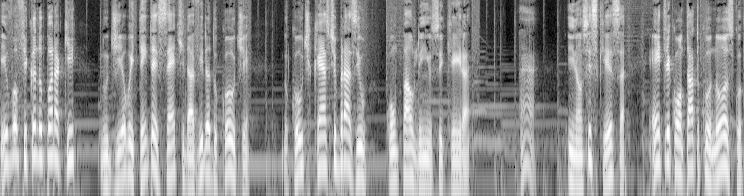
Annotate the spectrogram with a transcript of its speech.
Eu vou ficando por aqui no dia 87 da vida do coach, no Coachcast Brasil, com Paulinho Siqueira. Ah, e não se esqueça, entre em contato conosco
